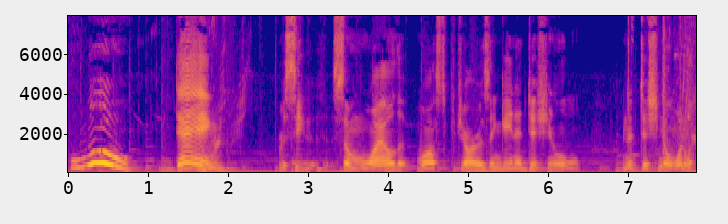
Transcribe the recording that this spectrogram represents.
Woo! Dang! Receive some wild wasp jars and gain additional an additional one with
